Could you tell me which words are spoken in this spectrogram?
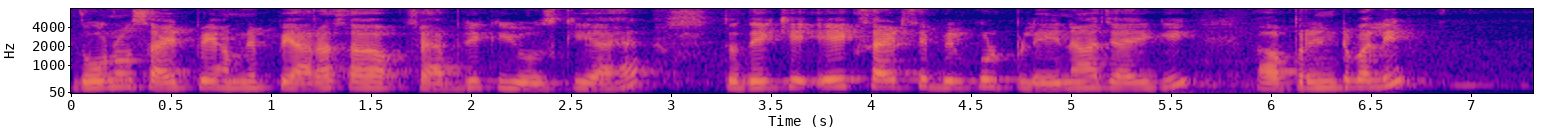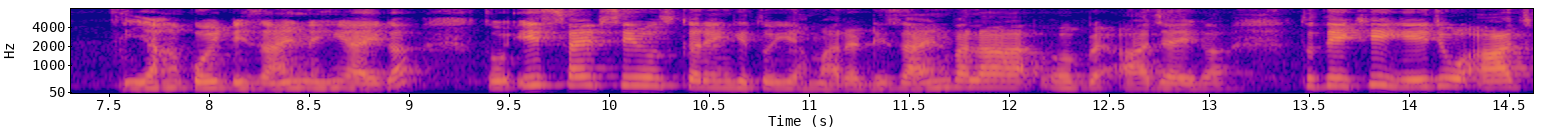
दोनों साइड पे हमने प्यारा सा फैब्रिक यूज़ किया है। तो देखिए, एक साइड से बिल्कुल प्लेन आ जाएगी प्रिंट वाली। यहाँ कोई डिज़ाइन नहीं आएगा तो इस साइड से यूज़ करेंगे तो ये हमारा डिज़ाइन वाला आ जाएगा। तो देखिए, ये जो आज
